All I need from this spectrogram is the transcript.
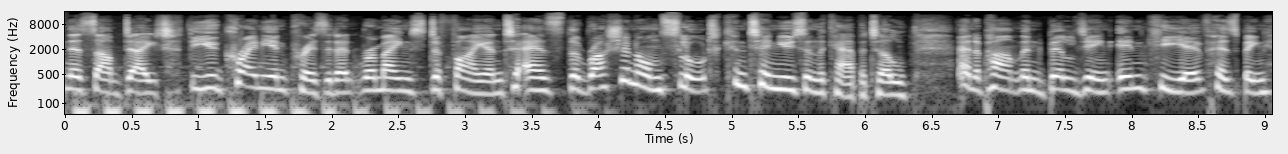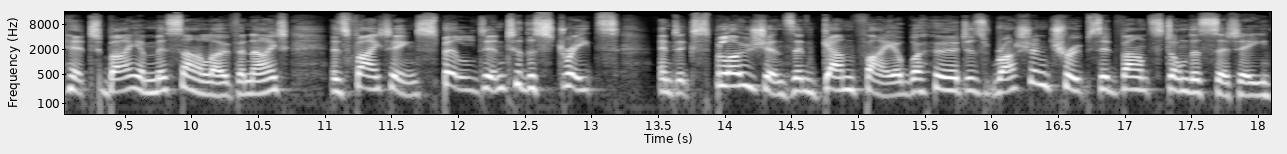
this update, the Ukrainian president remains defiant as the Russian onslaught continues in the capital. An apartment building in Kiev has been hit by a missile overnight as fighting spilled into the streets and explosions and gunfire were heard as Russian troops advanced on the city.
